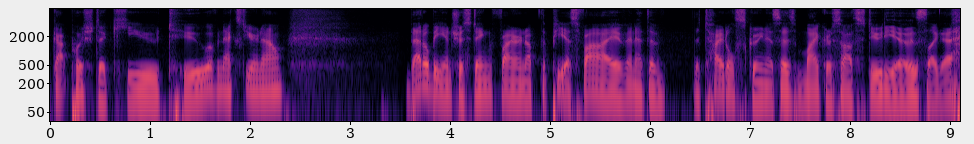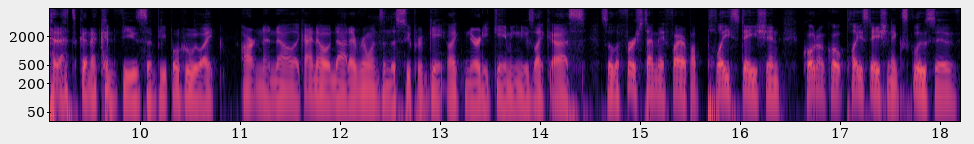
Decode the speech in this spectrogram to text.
Got pushed to Q2 of next year now. That'll be interesting. Firing up the PS5 and at the the title screen it says Microsoft Studios. Like that's gonna confuse some people who like aren't the know. Like I know not everyone's in the super game like nerdy gaming news like us. So the first time they fire up a PlayStation, quote unquote PlayStation exclusive,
